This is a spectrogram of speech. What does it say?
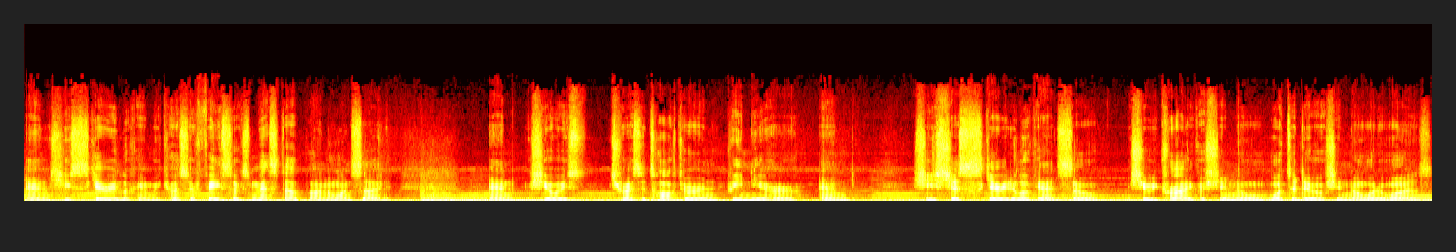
And she's scary looking because her face looks messed up on the one side. And she always tries to talk to her and be near her. And she's just scary to look at, so she would cry because she didn't know what to do. She didn't know what it was.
